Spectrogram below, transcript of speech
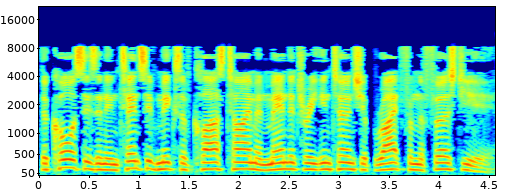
The course is an intensive mix of class time and mandatory internship right from the first year.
